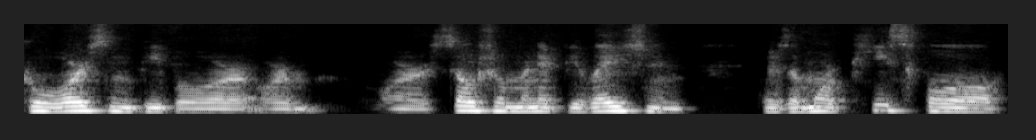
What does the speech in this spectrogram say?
coercing people or or or social manipulation. There's a more peaceful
